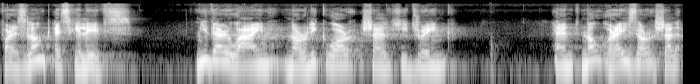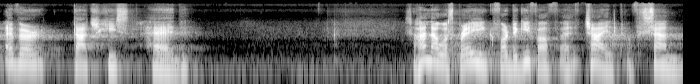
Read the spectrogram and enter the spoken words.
for as long as he lives. Neither wine nor liquor shall he drink, and no razor shall ever touch his head. So Hannah was praying for the gift of a child, of son.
